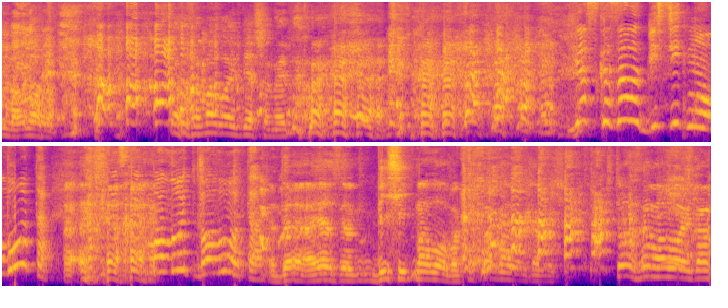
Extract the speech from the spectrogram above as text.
Малого. Что за малой бешеный? Я сказала бесить молота, а сказать молоть болото. Да, а я с- бесить малого. Какой малой там еще? Что за малой там?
